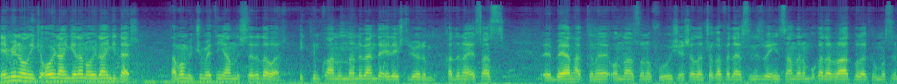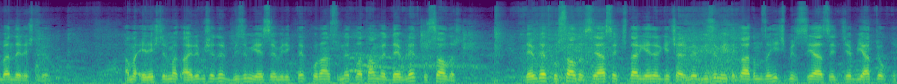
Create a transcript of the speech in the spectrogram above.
Emin olun ki oylan gelen oylan gider. Tamam hükümetin yanlışları da var. İklim kanunlarını ben de eleştiriyorum. Kadına esas e, beyan hakkını ondan sonra fuhuş yaşanan çok affedersiniz ve insanların bu kadar rahat bırakılmasını ben de eleştiriyorum. Ama eleştirmek ayrı bir şeydir. Bizim YSV'likte Kur'an, sünnet, vatan ve devlet kutsaldır. Devlet kutsaldır. Siyasetçiler gelir geçer ve bizim itikadımızda hiçbir siyasetçiye biat yoktur.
